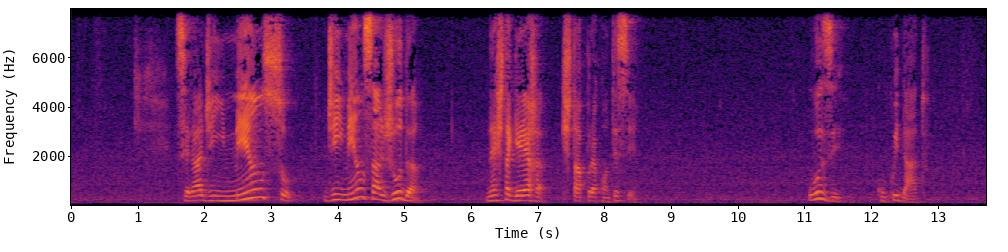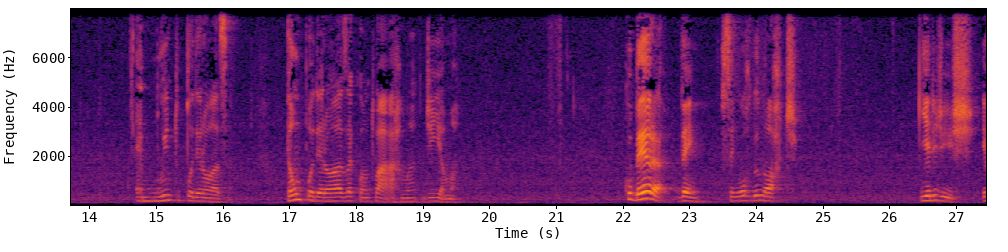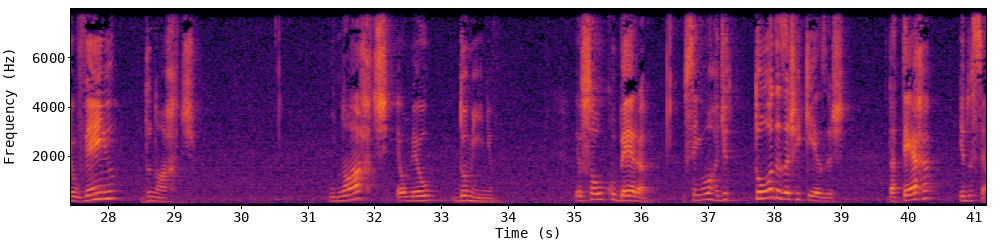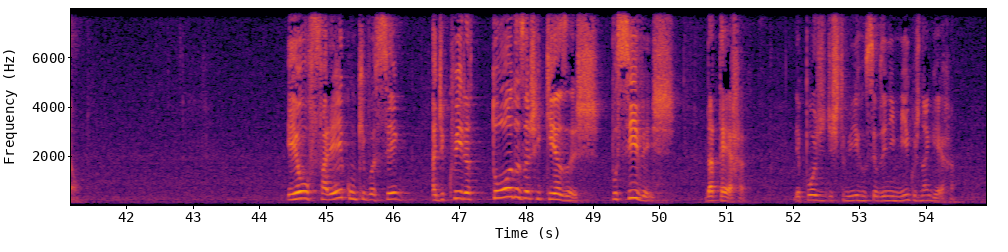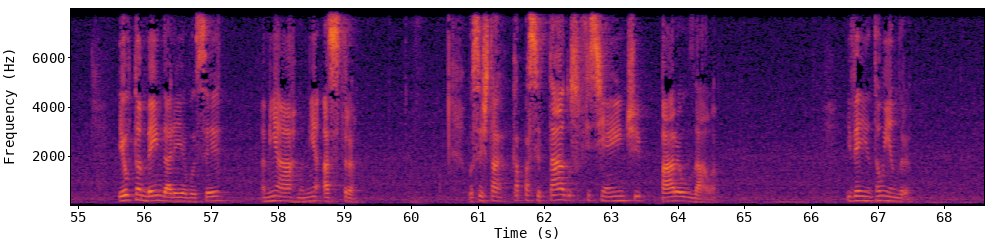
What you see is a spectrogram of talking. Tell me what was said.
Será de imenso, de imensa ajuda nesta guerra que está por acontecer. Use com cuidado. É muito poderosa, tão poderosa quanto a arma de Yama. Kubera vem, senhor do norte. E ele diz: Eu venho do norte. O norte é o meu domínio. Eu sou o Kubera, o senhor de todas as riquezas da terra e do céu. Eu farei com que você adquira todas as riquezas possíveis da terra, depois de destruir os seus inimigos na guerra. Eu também darei a você a minha arma, a minha astra. Você está capacitado o suficiente para usá-la. E vem então Indra,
